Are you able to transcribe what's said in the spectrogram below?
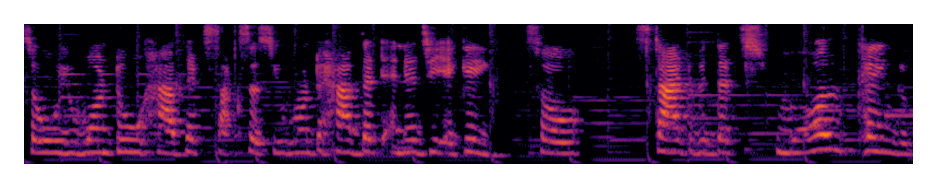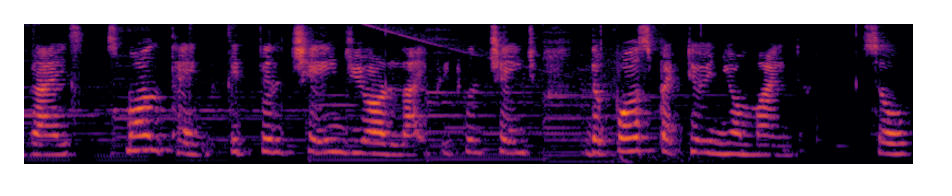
So you want to have that success. You want to have that energy again. So start with that small thing guys. Small thing. It will change your life. It will change the perspective in your mind. So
